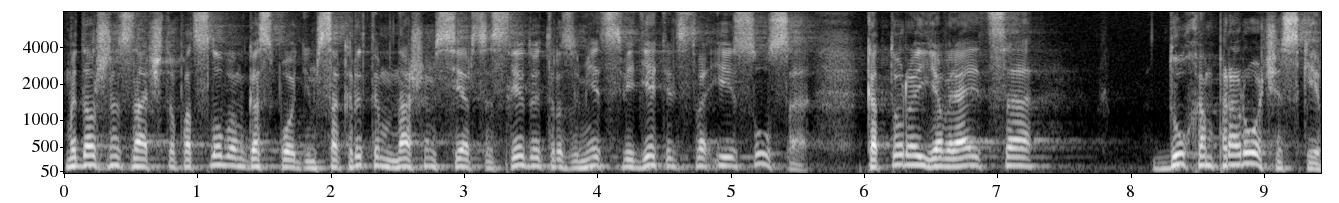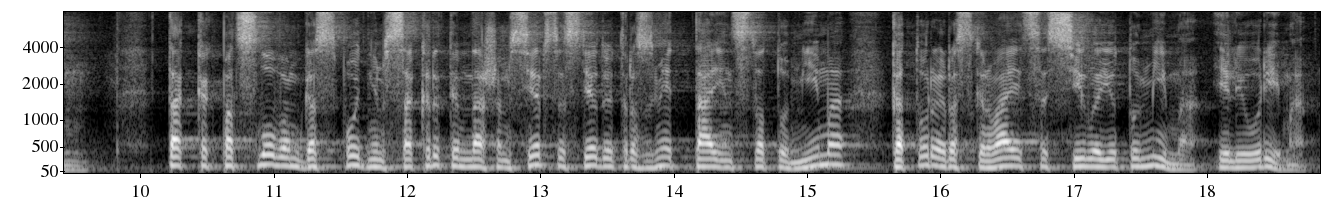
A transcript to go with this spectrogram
мы должны знать, что под Словом Господним, сокрытым в нашем сердце, следует разуметь свидетельство Иисуса, которое является духом пророческим, так как под Словом Господним, сокрытым в нашем сердце, следует разуметь таинство Тумима, которое раскрывается силою Тумима или Урима –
